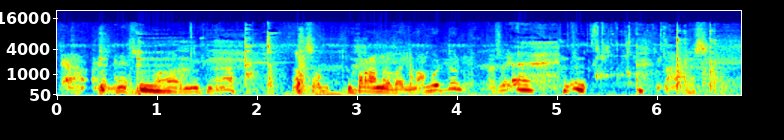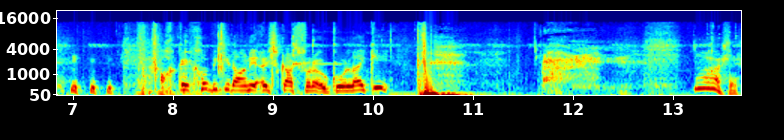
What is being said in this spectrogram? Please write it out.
ja, nee, so waar nie. Ja. Ons op brandewyn maar moet doen. As hy Daar is. Ag kyk gou 'n bietjie daar in die yskas vir 'n ou koolletjie. Nou, sê.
